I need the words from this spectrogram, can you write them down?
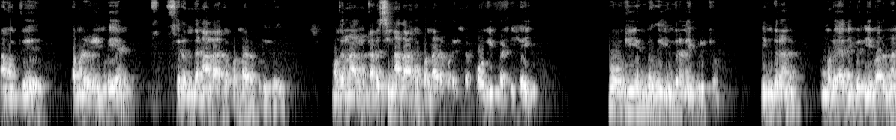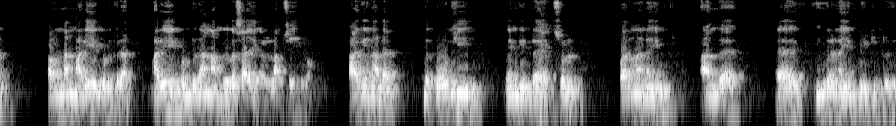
நமக்கு தமிழர்களினுடைய சிறந்த நாளாக கொண்டாடப்படுகிறது. முதல் நாள் கடைசி நாளாக கொண்டாடப்படுகின்ற போகி பண்டிகை போகி என்பது இந்திரனை குறிக்கும். இந்திரன் நம்முடைய அதிபதி வருணன். அவன்தான் மழையை கொடுக்கிறான். மழையை கொண்டுதான் நாம் விவசாயங்கள் எல்லாம் செய்கிறோம். ஆகையினால இந்த போகி என்கின்ற சொல் வருணனையும் அந்த இந்திரனையும் குறிக்கின்றது.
